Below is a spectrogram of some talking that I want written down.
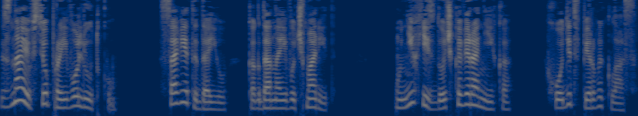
Знаю все про его Людку. Советы даю, когда она его чморит. У них есть дочка Вероника. Ходит в первый класс.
